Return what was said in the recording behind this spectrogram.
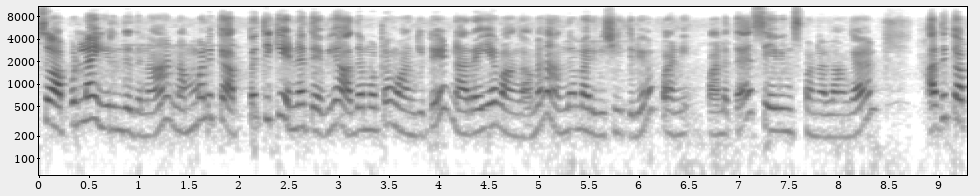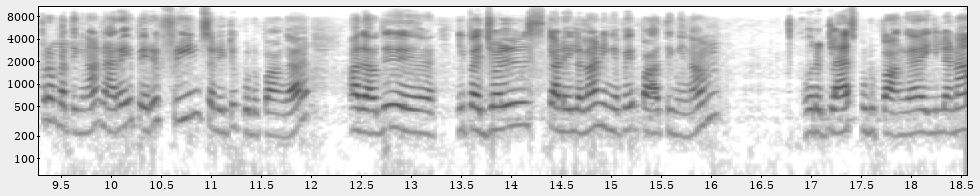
ஸோ அப்படிலாம் இருந்ததுன்னா நம்மளுக்கு அப்போதைக்கு என்ன தேவையோ அதை மட்டும் வாங்கிட்டு நிறைய வாங்காமல் அந்த மாதிரி விஷயத்துலையும் பண்ணி பணத்தை சேவிங்ஸ் பண்ணலாங்க. அதுக்கப்புறம் பார்த்தீங்கன்னா நிறைய பேர் ஃப்ரீன்னு சொல்லிட்டு கொடுப்பாங்க. அதாவது இப்போ ஜுவல்ஸ் கடையிலலாம் நீங்கள் போய் பார்த்தீங்கன்னா ஒரு கிளாஸ் கொடுப்பாங்க. இல்லைன்னா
